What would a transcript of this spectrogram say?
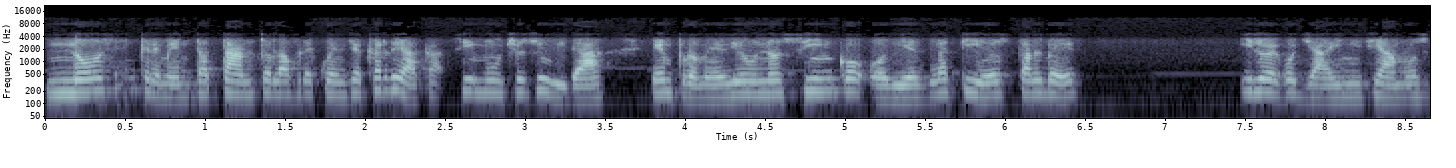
no se incrementa tanto la frecuencia cardíaca, si mucho subirá en promedio unos 5 o 10 latidos tal vez, y luego ya iniciamos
